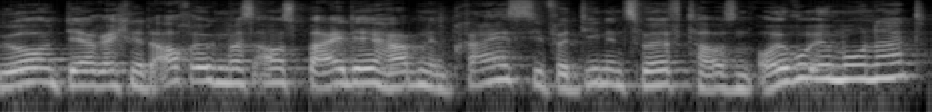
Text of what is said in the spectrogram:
Ja, und der rechnet auch irgendwas aus. Beide haben einen Preis, sie verdienen 12.000 Euro im Monat.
